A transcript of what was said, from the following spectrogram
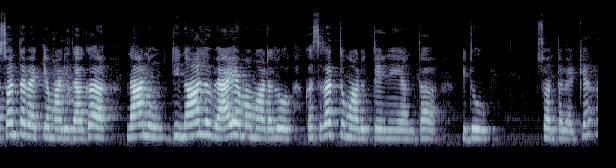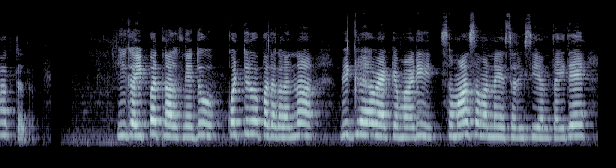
ಸ್ವಂತ ವ್ಯಾಖ್ಯೆ ಮಾಡಿದಾಗ ನಾನು ದಿನಾಲು ವ್ಯಾಯಾಮ ಮಾಡಲು ಕಸರತ್ತು ಮಾಡುತ್ತೇನೆ ಅಂತ ಇದು ಸ್ವಂತ ವ್ಯಾಖ್ಯೆ ಆಗ್ತದೆ. ಈಗ ಇಪ್ಪತ್ನಾಲ್ಕನೇದು ಕೊಟ್ಟಿರುವ ಪದಗಳನ್ನು ವಿಗ್ರಹ ವ್ಯಾಖ್ಯೆ ಮಾಡಿ ಸಮಾಸವನ್ನು ಹೆಸರಿಸಿ ಅಂತ ಇದೆ.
